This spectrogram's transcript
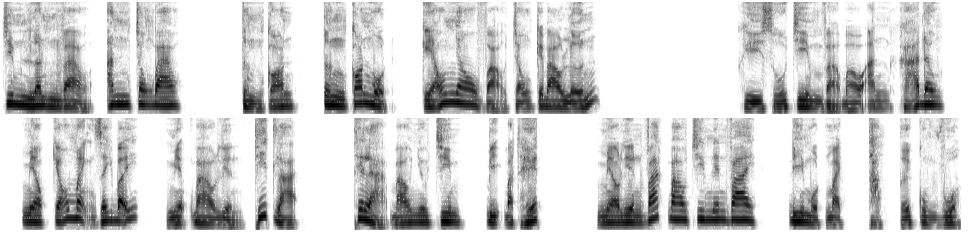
chim lần vào ăn trong bao. Từng con, từng con một kéo nhau vào trong cái bao lớn. Khi số chim vào bao ăn khá đông, mèo kéo mạnh dây bẫy, miệng bao liền thít lại. Thế là bao nhiêu chim bị bắt hết. Mèo liền vác bao chim lên vai, đi một mạch thẳng tới cung vua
